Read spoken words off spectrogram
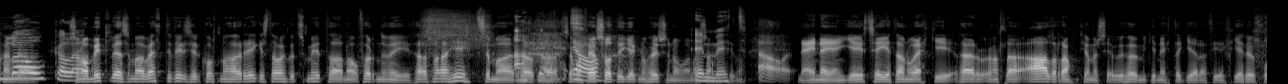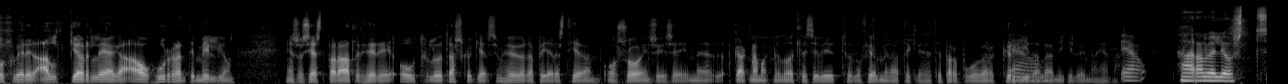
nákvæmlega. Svona á millið sem að velti fyrir sér hvort maður hafi reykist á einhvern smitaðan á förnum vegi. Það er svona hitt sem að, Akkurat. þarna- sem Já. að fer svolítið í gegnum hausin á hann á saman Einmitt. tíma. Nei, nei, en ég segi það nú ekki, það er náttúrulega alrangt hjá mér sem við höfum ekki neitt að gera því að hér hefur fólk verið algjörlega á húrrandi miljón eins og sést bara allir þeirri ótrúlegu dagskragerð sem hefur verið að berast hérðan og svo eins og ég segi með gagnamagnið og öll þessi viðtöl og fjölmir aðtekli, þetta er bara búið að vera gríðarlega mikil vinna hérna. já. Það er alveg ljóst.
